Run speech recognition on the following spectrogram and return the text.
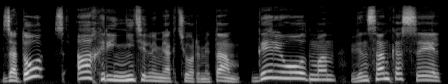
Зато с охренительными актерами. Там Гэри Олдман, Винсан Кассель,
